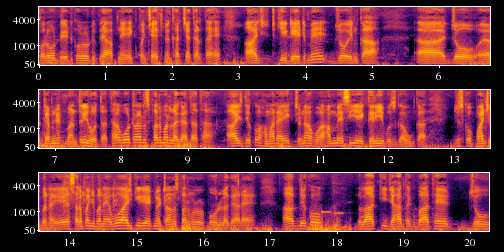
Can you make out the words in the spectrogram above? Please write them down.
کروڑ، ڈیڑھ کروڑ روپیہ اپنے ایک پنچایت میں خرچہ کرتا ہے۔ آج کی ڈیٹ میں جو ان کا جو کیبنٹ منتری ہوتا تھا، وہ ٹرانسفارمر لگاتا تھا۔ آج دیکھو ہمارا ایک چنا ہوا۔ ہم میں سے ایک غریب اس گاؤں کا جس کو پنچ بنایا یا سرپنچ بنایا، وہ آج کی ڈیٹ میں ٹرانسفارمر اور پول لگا رہا ہے۔ آپ دیکھو، بلاک کی جہاں تک بات ہے جو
